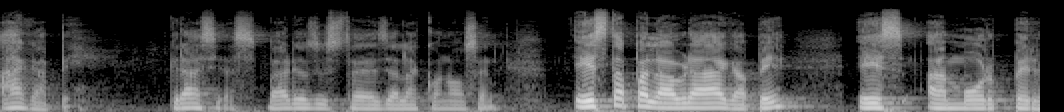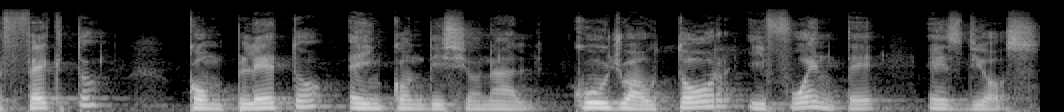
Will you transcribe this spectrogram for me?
ágape. Gracias, varios de ustedes ya la conocen. Esta palabra ágape es amor perfecto, completo e incondicional, cuyo autor y fuente es Dios.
